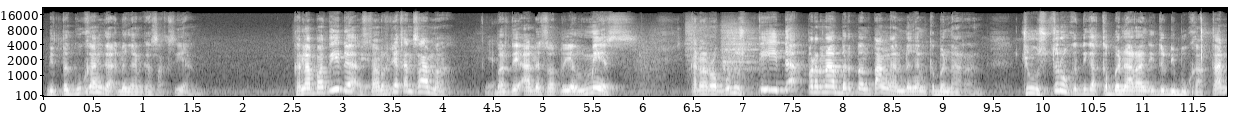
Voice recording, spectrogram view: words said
Diteguhkan nggak dengan kesaksian? Kenapa tidak? Seharusnya kan sama. Ya. Berarti ada sesuatu yang miss. Karena roh kudus tidak pernah bertentangan dengan kebenaran. Justru ketika kebenaran itu dibukakan,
